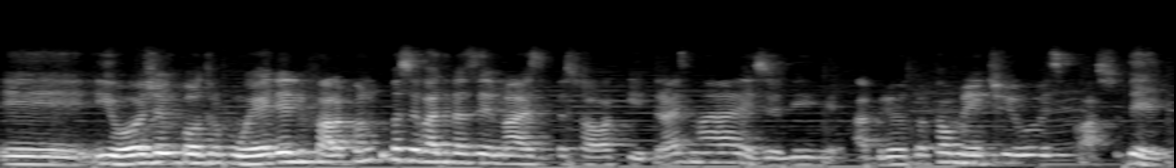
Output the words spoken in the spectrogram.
E, e, hoje eu encontro com ele, ele fala: quando que você vai trazer mais o pessoal aqui? Traz mais. Ele abriu totalmente o espaço dele.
